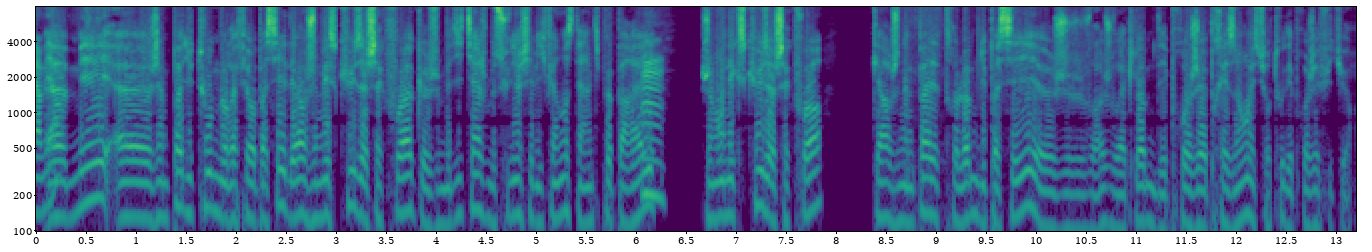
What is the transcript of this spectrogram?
Euh, mais euh, j'aime pas du tout me référer au passé. D'ailleurs, je m'excuse à chaque fois que je me dis tiens, je me souviens chez Big Fernand, c'était un petit peu pareil. Mm. Je m'en excuse à chaque fois car je n'aime pas être l'homme du passé. Je, voilà, je veux être l'homme des projets présents et surtout des projets futurs.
